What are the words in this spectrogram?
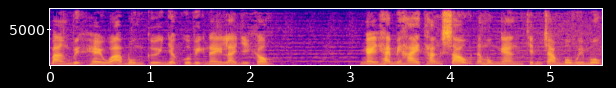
bạn biết hệ quả buồn cười nhất của việc này là gì không? Ngày 22 tháng 6 năm 1941,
